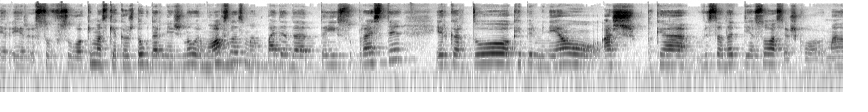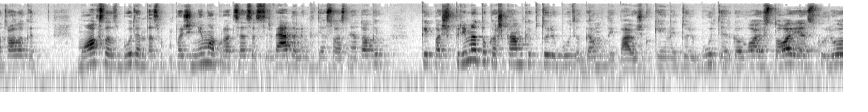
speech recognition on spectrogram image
ir, ir su, suvokimas, kiek aš daug dar nežinau ir mokslas man padeda tai suprasti. Ir kartu, kaip ir minėjau, aš tokia visada tiesos ieškoju. Man atrodo, kad mokslas, būtent tas pažinimo procesas ir veda link tiesos, ne to, kaip, kaip aš primetu kažkam, kaip turi būti gamtai, pavyzdžiui, kokia jinai turi būti ir galvoju istorijas, kurių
